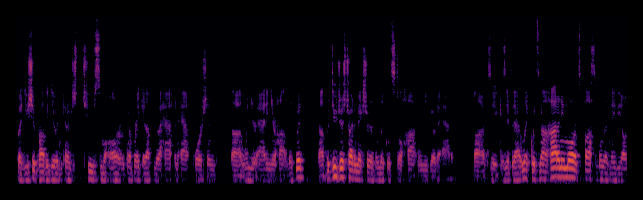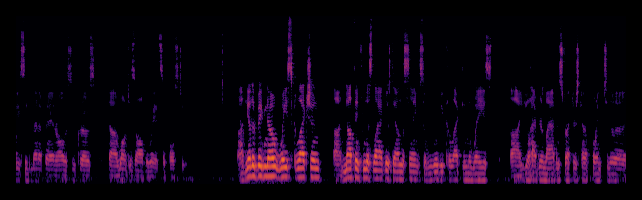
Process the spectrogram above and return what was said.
but you should probably do it in kind of just two small, or kind of break it up into a half and half portion uh, when you're adding your hot liquid. Uh, but do just try to make sure that the liquid's still hot when you go to add it. Because uh, if that liquid's not hot anymore, it's possible that maybe all you see the acetaminophen or all the sucrose uh, won't dissolve the way it's supposed to. Uh, the other big note, waste collection. Uh, nothing from this lab goes down the sink, so we will be collecting the waste. You'll have your lab instructors kind of point to the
